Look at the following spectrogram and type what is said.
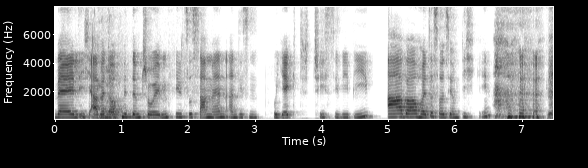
weil ich arbeite genau. auch mit dem Joe eben viel zusammen an diesem Projekt GCVB. Aber heute soll es ja um dich gehen. Genau.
